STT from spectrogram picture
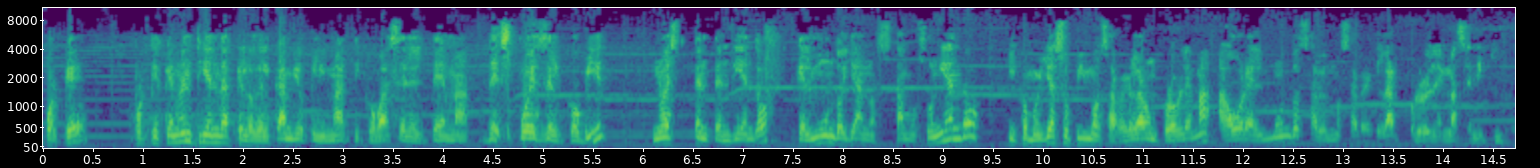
¿Por qué? Porque el que no entienda que lo del cambio climático va a ser el tema después del COVID, no está entendiendo que el mundo ya nos estamos uniendo y como ya supimos arreglar un problema, ahora el mundo sabemos arreglar problemas en equipo.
